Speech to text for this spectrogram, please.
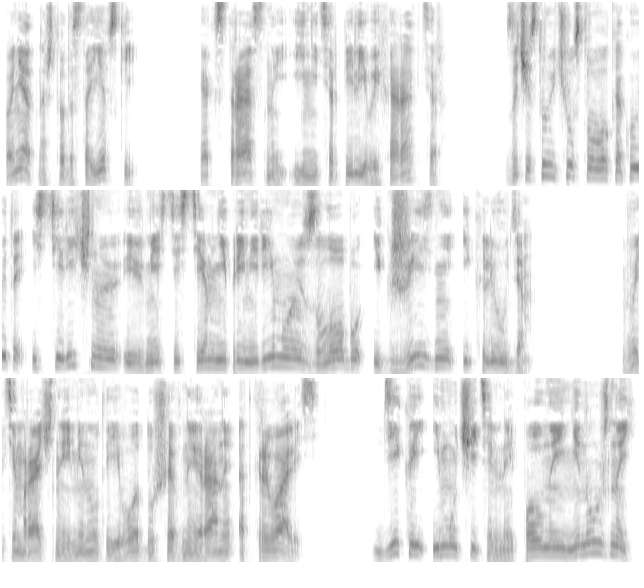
Понятно, что Достоевский, как страстный и нетерпеливый характер, зачастую чувствовал какую-то истеричную и вместе с тем непримиримую злобу и к жизни, и к людям. В эти мрачные минуты его душевные раны открывались. Дикой и мучительной, полной ненужной,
